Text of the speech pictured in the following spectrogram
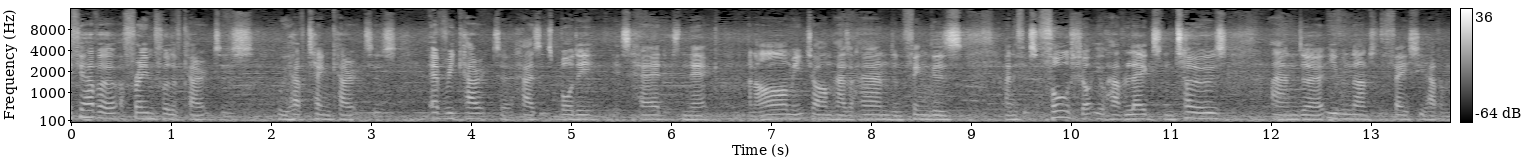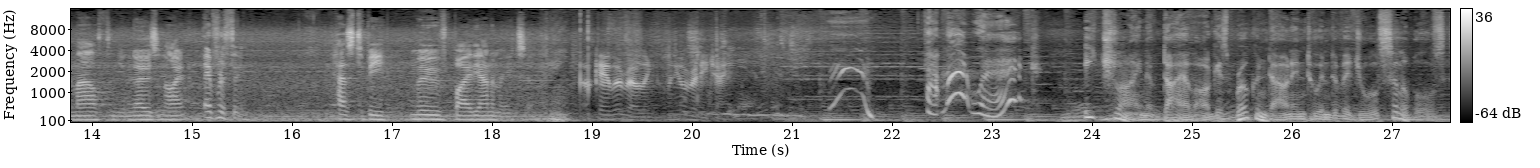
If you have a, a frame full of characters, we have 10 characters, every character has its body, its head, its neck, an arm, each arm has a hand and fingers, and if it's a full shot, you'll have legs and toes, and uh, even down to the face, you have a mouth and your nose and eye. Everything has to be moved by the animator. Okay, we're rolling. When you're ready, Jane. Hmm, that might work. Each line of dialogue is broken down into individual syllables,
